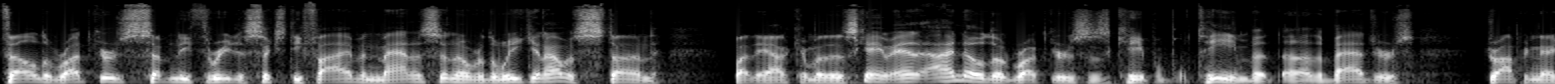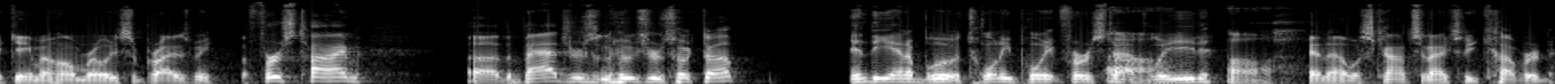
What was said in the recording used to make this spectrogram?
fell to Rutgers 73 to 65 in Madison over the weekend. I was stunned by the outcome of this game. And I know that Rutgers is a capable team, but uh, the Badgers dropping that game at home really surprised me. The first time uh, the Badgers and Hoosiers hooked up. Indiana blew a 20 point first half oh, lead, oh. and uh, Wisconsin actually covered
